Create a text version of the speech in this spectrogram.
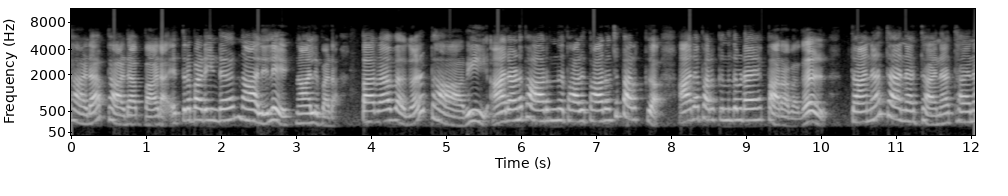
പട പട പട. എത്ര പടയുണ്ട്? നാല് അല്ലേ നാല് പട. പറവകൾ പാറി. ആരാണ് പാറുന്നത് പാറ വെച്ചാൽ പറക്കുക. ആരാ പറക്കുന്നത് ഇവിടെ? പറവകൾ. തന തന തന തന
